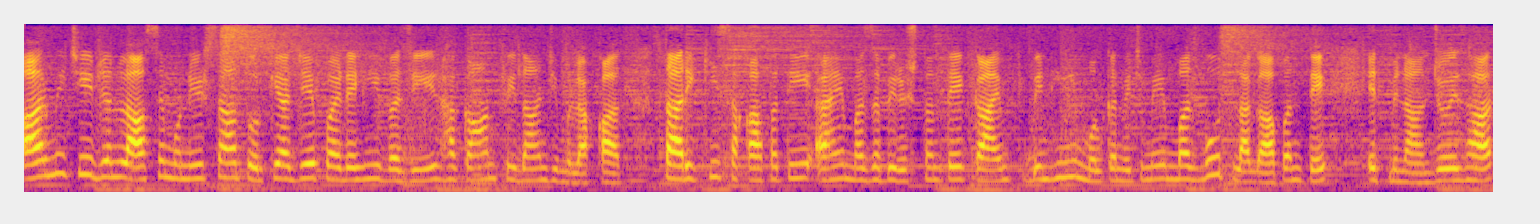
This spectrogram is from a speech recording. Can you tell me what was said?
army chief general Asim Munir सां तुर्किया जे परॾेही वज़ीर हकान फिदान जी मुलाक़ात। तारीख़ी सक़ाफ़ती ऐं मज़हबी रिश्तनि ते क़ाइमु ॿिन्ही मुल्कनि विच में मज़बूत लाॻापनि ते इत्मीनान जो इज़हार।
